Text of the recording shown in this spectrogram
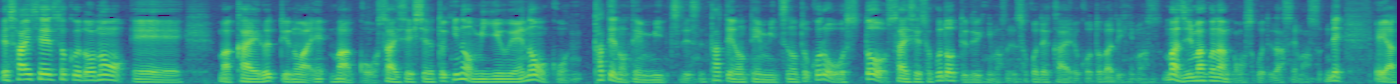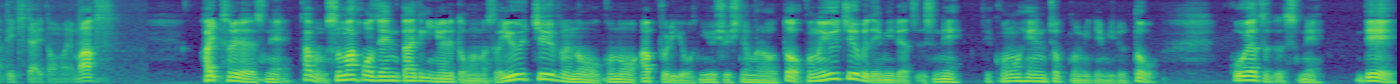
で再生速度の、えーまあ、変えるっていうのは、えまあ、こう再生してる時の右上のこう縦の点3つですね縦の点3つのところを押すと再生速度って出てきますのでそこで変えることができますまあ字幕なんかもそこで出せますんで、えやっていきたいと思いますはい、それではですね、多分スマホ全体的に言えると思いますが、YouTube のこのアプリを入手してもらうと、この YouTube で見るやつですね。でこの辺ちょっと見てみると、こういうやつですね。で、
